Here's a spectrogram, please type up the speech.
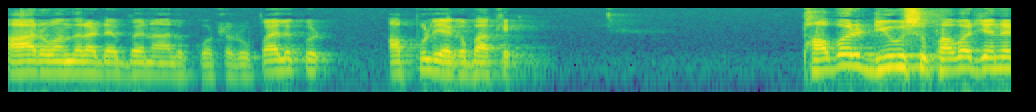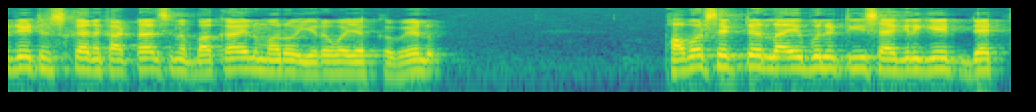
ఆరు వందల డెబ్బై నాలుగు కోట్ల రూపాయలకు అప్పులు ఎగబాకే. పవర్ డ్యూస్ పవర్ జనరేటర్స్ కానీ కట్టాల్సిన బకాయిలు మరో ఇరవై ఒక్క వేలు. Power sector liabilities aggregate debt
